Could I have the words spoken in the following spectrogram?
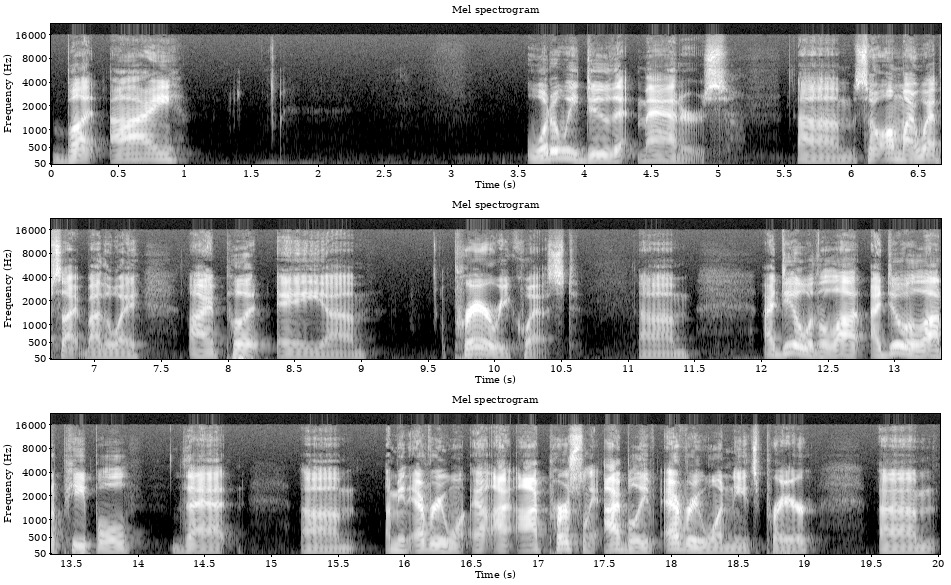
but I, what do we do that matters? Um, so on my website, by the way, I put a um, prayer request. Um, I deal with a lot. I with a lot of people that. Um, I mean, everyone. I, I, personally, I believe everyone needs prayer, um,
